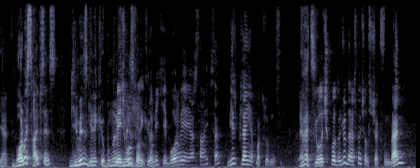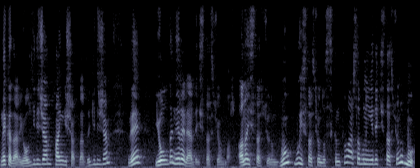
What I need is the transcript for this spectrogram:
yani bu arabaya sahipseniz girmeniz gerekiyor. Bunları mecbursun gerekiyor. tabii ki. Bu arabaya eğer sahipsen bir plan yapmak zorundasın. Evet. Yola çıkmadan önce dersine çalışacaksın. Ben ne kadar yol gideceğim, hangi şartlarda gideceğim ve yolda nerelerde istasyon var. Ana istasyonum bu. Bu istasyonda sıkıntı varsa bunun yedek istasyonu bu.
